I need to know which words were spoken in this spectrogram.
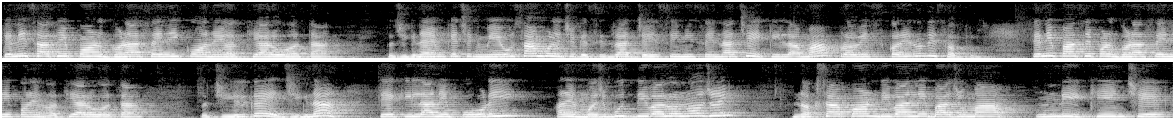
તેની સાથે પણ ઘણા સૈનિકો અને હથિયારો હતા. તો જીજ્ઞા એમ કહે છે કે મેં એવું સાંભળ્યું છે કે સિદ્ધરાજ જયસિંહની સેના છે એ કિલ્લામાં પ્રવેશ કરી નથી શકી. તેની પાસે પણ ઘણા સૈનિકો અને હથિયારો હતા. તો જીલ કહે જીજ્ઞા તે કિલ્લાની પહોળી અને મજબૂત દિવાલો ન જોઈ? નકશા પણ દિવાલની બાજુમાં ઊંડી ખીણ છે.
